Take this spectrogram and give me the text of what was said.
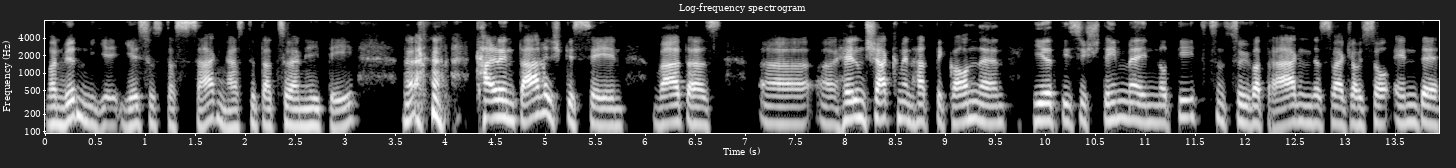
Wann würden Jesus das sagen? Hast du dazu eine Idee? Kalendarisch gesehen war das, äh, äh, Helen Schackman hat begonnen, hier diese Stimme in Notizen zu übertragen. Das war, glaube ich, so Ende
